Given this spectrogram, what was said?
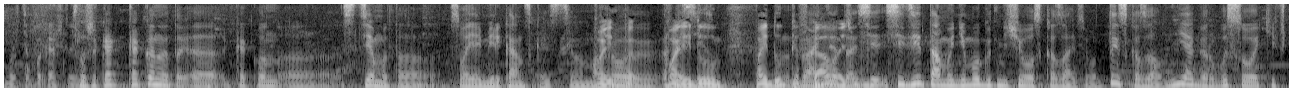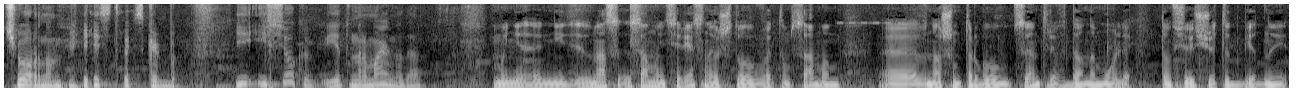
Можете пока что... Слушай, как, как он это, э, как он э, с темы-то своей американской, с темы махровый по- Пойду, пойду Да, пивка это возьму. си- сидит там и не могут ничего сказать. Вот ты сказал, негр, высокий, в черном весь, то есть как бы... И, и все, как, и это нормально, да? Мы не, не- у нас самое интересное, что в этом самом, э, в нашем торговом центре, в данном моле, там все еще этот бедный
